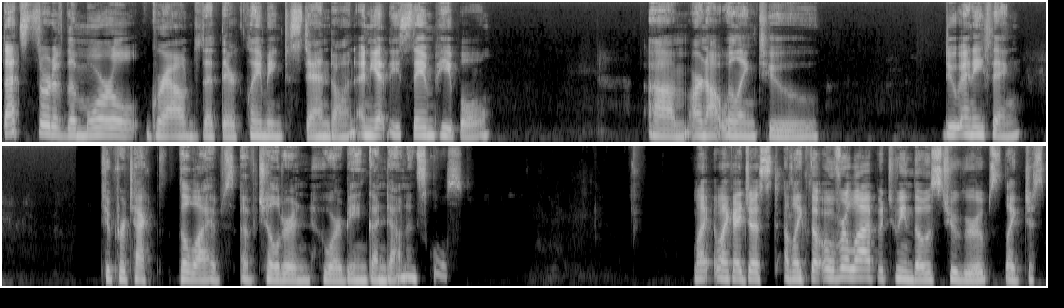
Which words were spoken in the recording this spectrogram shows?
that's sort of the moral ground that they're claiming to stand on. And yet these same people um, are not willing to do anything to protect the lives of children who are being gunned down in schools. Like like i just like the overlap between those two groups like just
